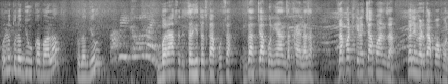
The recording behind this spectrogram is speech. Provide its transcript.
बोलू तुला घेऊ का बाला? तुला घेऊ? बरं असू दे चल इथंच कापू जा जा चाकून हे आणजा खायला जा. जा पटकेला चाकू आण जा कलिंगड कापू आपण.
